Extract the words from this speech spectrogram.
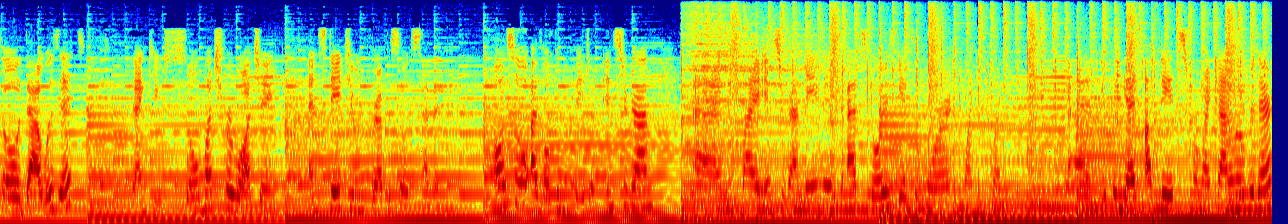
So that was it. Thank you so much for watching and stay tuned for episode 7. Also, I've opened a page on Instagram and my Instagram name is at Stories updates from my channel over there.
